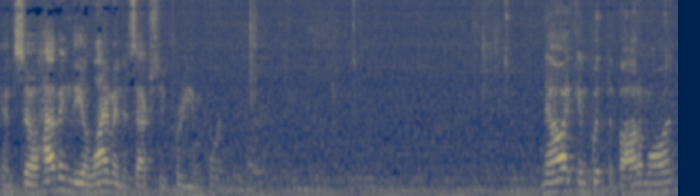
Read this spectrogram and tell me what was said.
And so having the alignment is actually pretty important. Now I can put the bottom on.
